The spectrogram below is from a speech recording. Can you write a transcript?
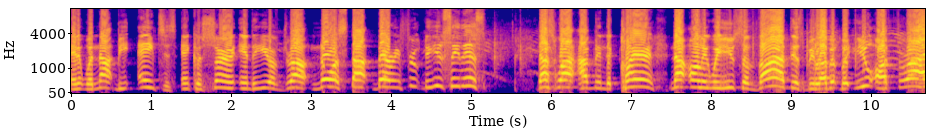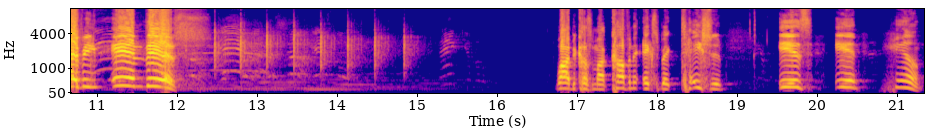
and it will not be anxious and concerned in the year of drought, nor stop bearing fruit. Do you see this? That's why I've been declaring not only will you survive this, beloved, but you are thriving in this. Why? Because my confident expectation is in Him.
